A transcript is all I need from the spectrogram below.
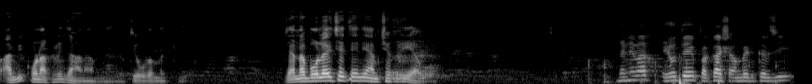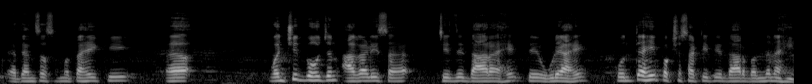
आम्ही कोणाकडे जाणार नाही आहोत एवढं नक्की आहे. ज्यांना बोलायचं त्यांनी आमच्याकडे यावं. धन्यवाद. हे होते प्रकाश आंबेडकरजी. त्यांचं मत आहे की वंचित बहुजन आघाडीचे जे दार आहे ते उघडे आहे. कोणत्याही पक्षासाठी ते दार बंद नाही.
